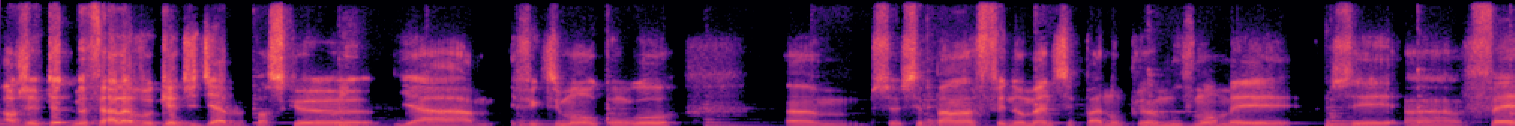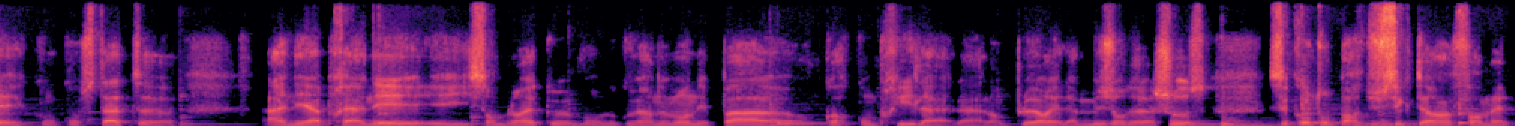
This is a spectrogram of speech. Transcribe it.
Alors, je vais peut-être me faire l'avocat du diable parce que il y a effectivement au Congo, euh, c'est pas un phénomène, c'est pas non plus un mouvement, mais c'est un fait qu'on constate année après année, et il semblerait que bon, le gouvernement n'ait pas euh, encore compris l'ampleur et la mesure de la chose, c'est quand on parle du secteur informel.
